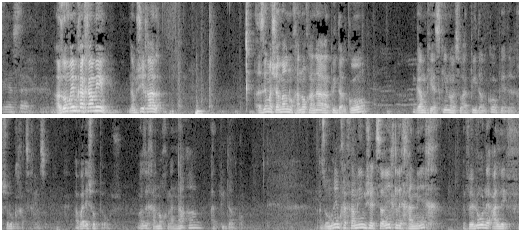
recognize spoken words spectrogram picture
תיישם. אז אומרים חכמים, נמשיך הלאה. אז זה מה שאמרנו, חנוך לנער על פי דרכו, גם כי יזקינו עשו על פי דרכו, על פי הדרך שלו, ככה צריך לעשות. אבל יש עוד פירוש. מה זה חנוך לנער על פי דרכו? אז אומרים חכמים שצריך לחנך ולא לאלף.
